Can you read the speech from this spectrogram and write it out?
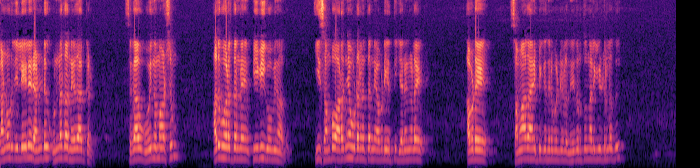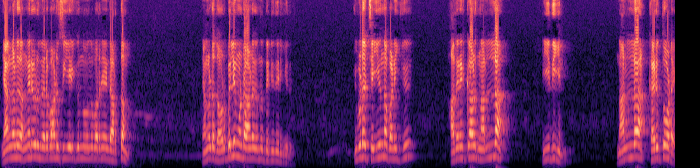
കണ്ണൂർ ജില്ലയിലെ രണ്ട് ഉന്നത നേതാക്കൾ സഖാവ് ഗോവിന്ദമാഷും അതുപോലെ തന്നെ പി വി ഗോപിനാഥും. ഈ സംഭവം അറിഞ്ഞ ഉടനെ തന്നെ അവിടെ എത്തി ജനങ്ങളെ അവിടെ സമാധാനിപ്പിക്കുന്നതിന് വേണ്ടിയുള്ള നേതൃത്വം നൽകിയിട്ടുള്ളത്. ഞങ്ങൾ അങ്ങനെ ഒരു നിലപാട് സ്വീകരിക്കുന്നു എന്ന് പറഞ്ഞതിന്റെ അർത്ഥം ഞങ്ങളുടെ ദൗർബല്യം കൊണ്ടാണ് എന്ന് തെറ്റിദ്ധരിക്കരുത്. ഇവിടെ ചെയ്യുന്ന പണിക്ക് അതിനേക്കാൾ നല്ല രീതിയിൽ നല്ല കരുത്തോടെ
